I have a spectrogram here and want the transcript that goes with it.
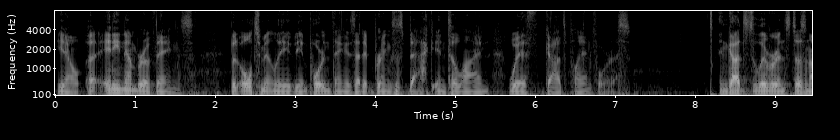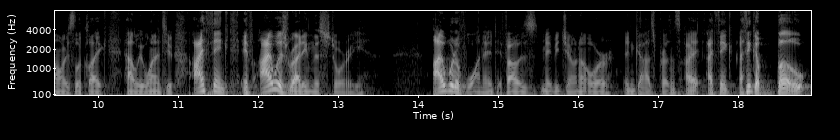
you know, uh, any number of things. But ultimately, the important thing is that it brings us back into line with God's plan for us. And God's deliverance doesn't always look like how we want it to. I think if I was writing this story, I would have wanted, if I was maybe Jonah or in God's presence, I, I, think, I think a boat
